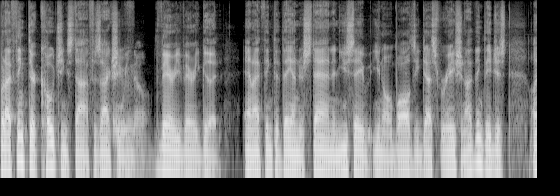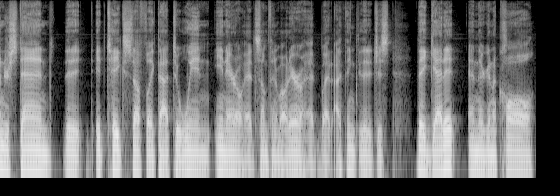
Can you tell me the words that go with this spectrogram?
But I think their coaching staff is actually oh, know. very, very good. And I think that they understand. And you say, you know, ballsy desperation. I think they just understand that it, it takes stuff like that to win in Arrowhead, something about Arrowhead. But I think that it just, they get it and they're going to call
